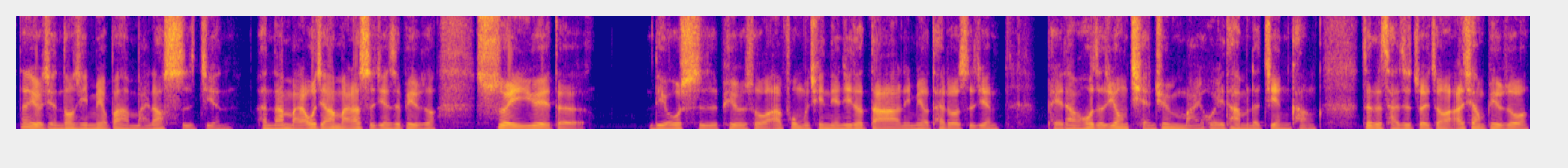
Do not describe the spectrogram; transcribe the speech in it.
但有钱东西没有办法买到时间，很难买。我讲要买到时间是，譬如说岁月的流失，譬如说啊，父母亲年纪都大，你没有太多时间。陪他们，或者用钱去买回他们的健康，这个才是最重要。啊，像譬如说，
